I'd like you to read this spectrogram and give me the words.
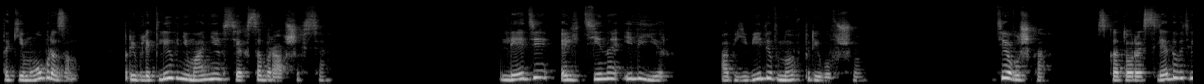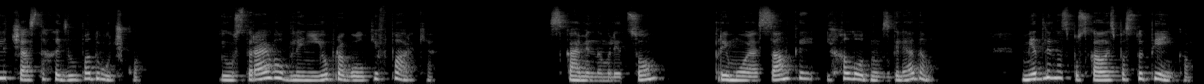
Таким образом, привлекли внимание всех собравшихся. Леди Эльтина Ильир объявили вновь прибывшую. Девушка, с которой следователь часто ходил под ручку и устраивал для нее прогулки в парке. С каменным лицом, прямой осанкой и холодным взглядом медленно спускалась по ступенькам,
